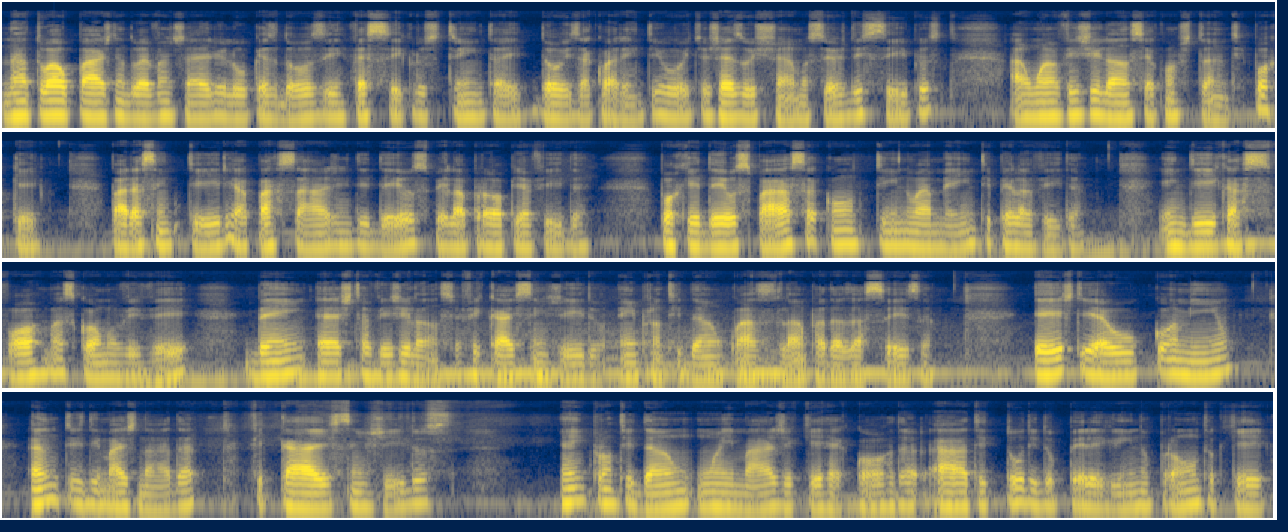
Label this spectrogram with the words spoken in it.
Na atual página do Evangelho, Lucas 12, versículos 32 a 48, Jesus chama os seus discípulos a uma vigilância constante. Por quê? Para sentirem a passagem de Deus pela própria vida. Porque Deus passa continuamente pela vida. Indica as formas como viver bem esta vigilância. Ficar cingido em prontidão com as lâmpadas acesas este é o caminho. Antes de mais nada, ficais cingidos em prontidão uma imagem que recorda a atitude do peregrino pronto que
